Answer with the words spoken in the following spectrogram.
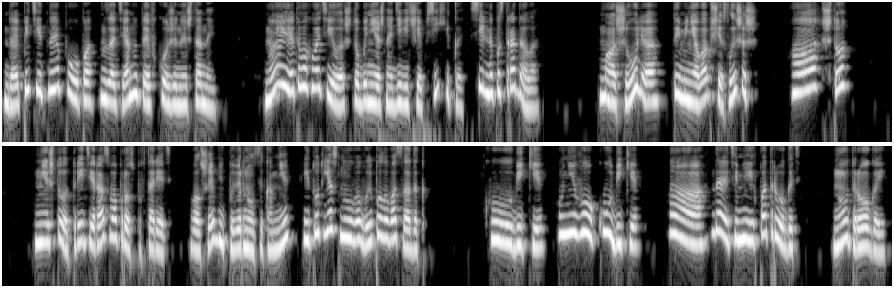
да аппетитная попа, затянутая в кожаные штаны. Но и этого хватило, чтобы нежная девичья психика сильно пострадала. «Машуля, ты меня вообще слышишь?» «А, что?» Мне что, третий раз вопрос повторять? Волшебник повернулся ко мне, и тут я снова выпала в осадок. Кубики. У него кубики. А, дайте мне их потрогать. Ну, трогай.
